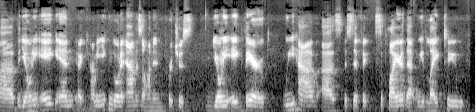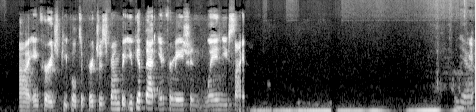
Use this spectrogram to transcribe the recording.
uh, the yoni egg, and uh, I mean, you can go to Amazon and purchase yoni egg there. We have a specific supplier that we'd like to uh, encourage people to purchase from, but you get that information when you sign Yeah. yeah.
